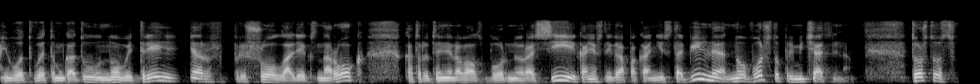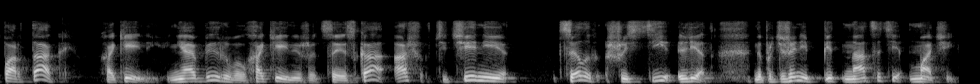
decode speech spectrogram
И вот в этом году новый тренер пришел, Олег Знарок, который тренировал сборную России. Конечно, игра пока нестабильная, но вот что примечательно. То, что «Спартак» хоккейный не обыгрывал хоккейный же ЦСКА аж в течение целых шести лет на протяжении 15 матчей.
